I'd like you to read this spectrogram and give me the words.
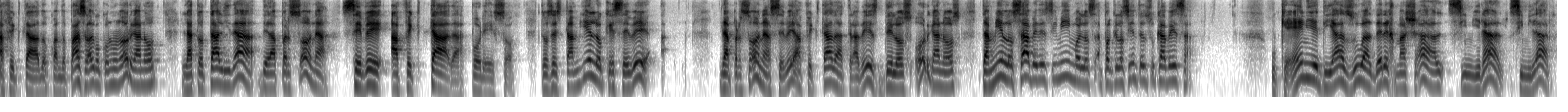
afectado. Cuando pasa algo con un órgano, la totalidad de la persona se ve afectada por eso. Entonces, también lo que se ve la persona se ve afectada a través de los órganos, también lo sabe de sí mismo porque lo siente en su cabeza. Mashal, similar, similar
